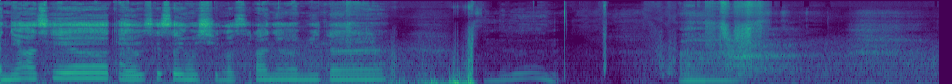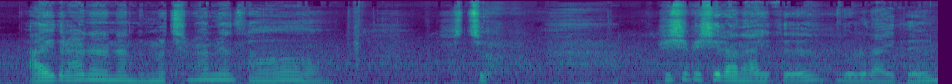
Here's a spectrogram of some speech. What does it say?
안녕하세요. 다육세상에 오신 것을 환영합니다. 오늘은 아, 아이들 하나하나 눈맞춤 하면서 좀 비실비실한 아이들, 요런 아이들.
